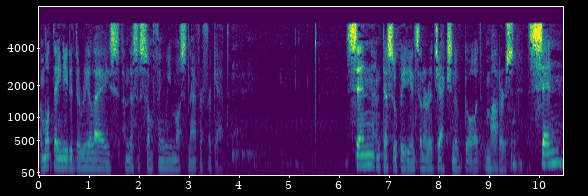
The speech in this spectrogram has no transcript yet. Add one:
And what they needed to realize, and this is something we must never forget sin and disobedience and a rejection of God matters. Sin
